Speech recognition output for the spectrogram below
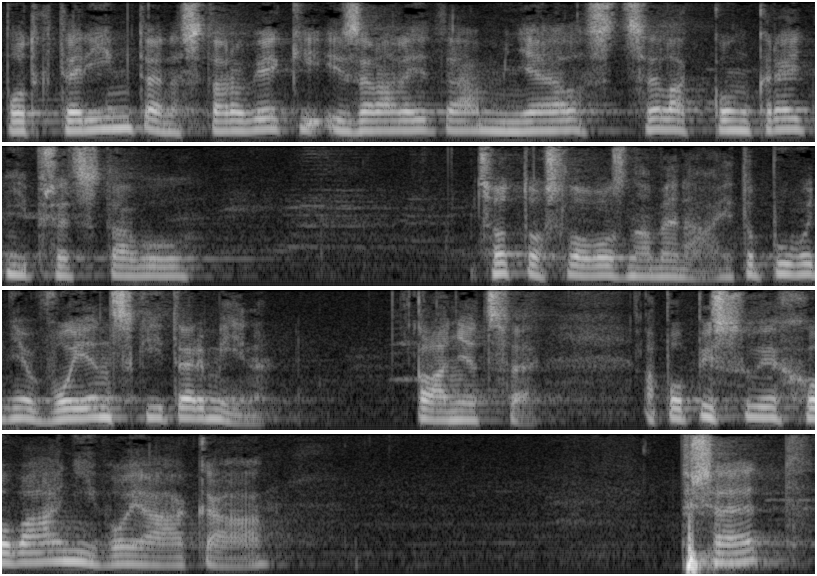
pod kterým ten starověký Izraelita měl zcela konkrétní představu, co to slovo znamená. Je to původně vojenský termín, klanět se, a popisuje chování vojáka před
